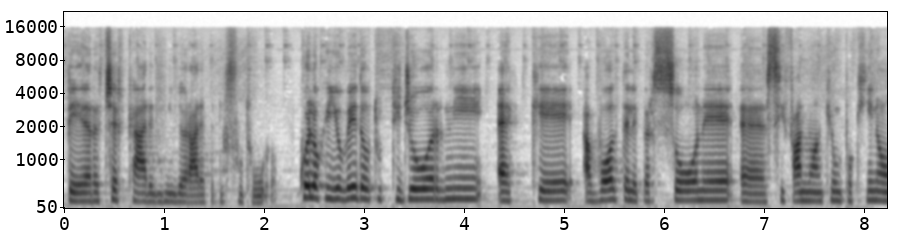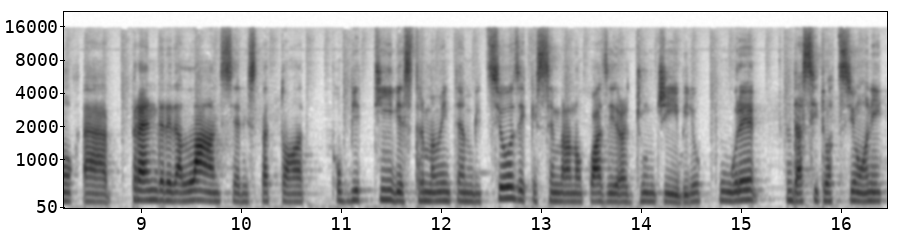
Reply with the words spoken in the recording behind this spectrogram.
per cercare di migliorare per il futuro. Quello che io vedo tutti i giorni è che a volte le persone eh, si fanno anche un pochino eh, prendere dall'ansia rispetto a obiettivi estremamente ambiziosi che sembrano quasi irraggiungibili oppure da situazioni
